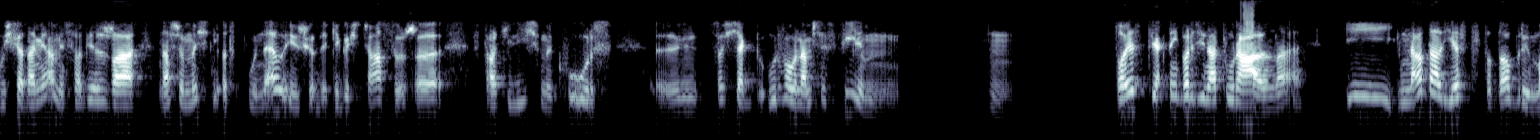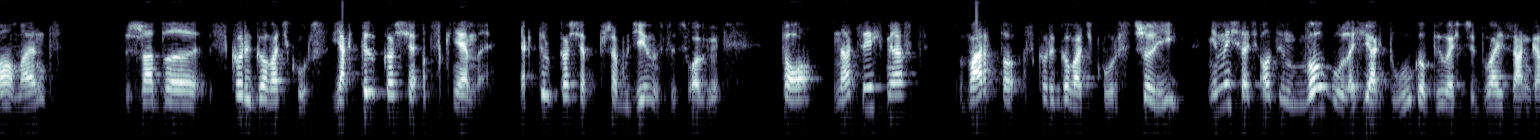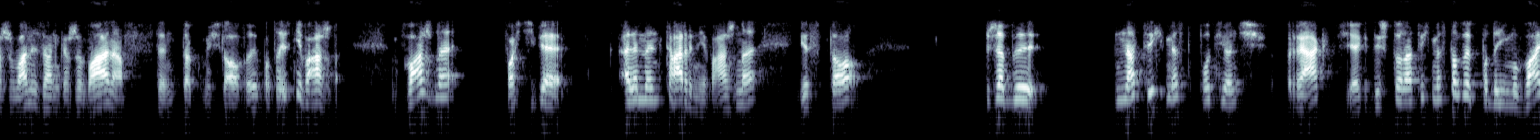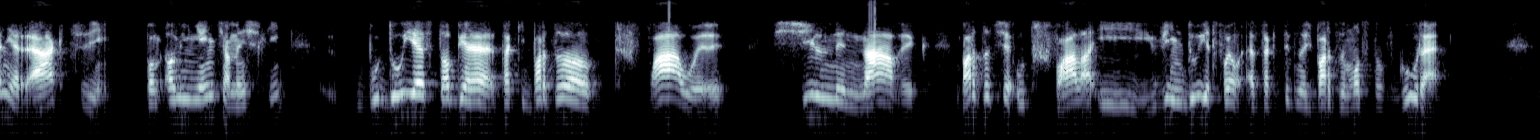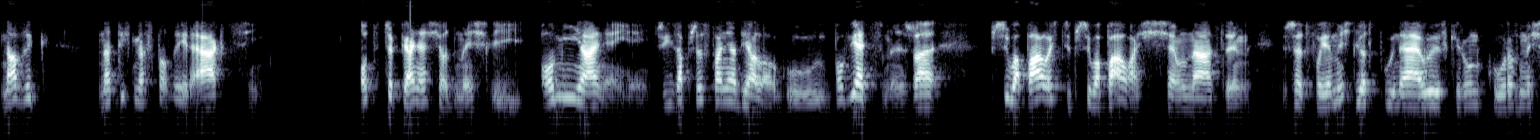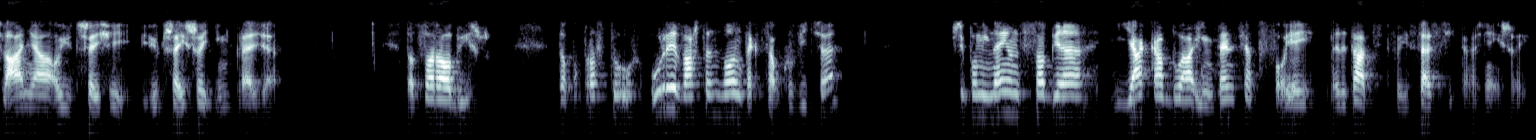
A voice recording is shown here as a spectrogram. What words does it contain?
uświadamiamy sobie, że nasze myśli odpłynęły już od jakiegoś czasu, że straciliśmy kurs, y, coś jakby urwał nam się film. Hmm. To jest jak najbardziej naturalne i nadal jest to dobry moment, żeby skorygować kurs. Jak tylko się ockniemy, jak tylko się przebudzimy w cudzysłowie, to natychmiast warto skorygować kurs, czyli nie myśleć o tym w ogóle, jak długo byłeś, czy byłaś zaangażowany, zaangażowana w ten tok myślowy, bo to jest nieważne. Ważne, właściwie elementarnie ważne jest to, żeby natychmiast podjąć reakcję, gdyż to natychmiastowe podejmowanie reakcji, ominięcia myśli buduje w tobie taki bardzo trwały, silny nawyk, bardzo cię utrwala i winduje twoją efektywność bardzo mocno w górę. Nawyk natychmiastowej reakcji, odczepiania się od myśli, omijania jej, czyli zaprzestania dialogu. Powiedzmy, że przyłapałeś czy przyłapałaś się na tym, że twoje myśli odpłynęły w kierunku rozmyślania o jutrzejszej, jutrzejszej imprezie. To co robisz? To po prostu urywasz ten wątek całkowicie przypominając sobie, jaka była intencja Twojej medytacji, Twojej sesji teraźniejszej.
